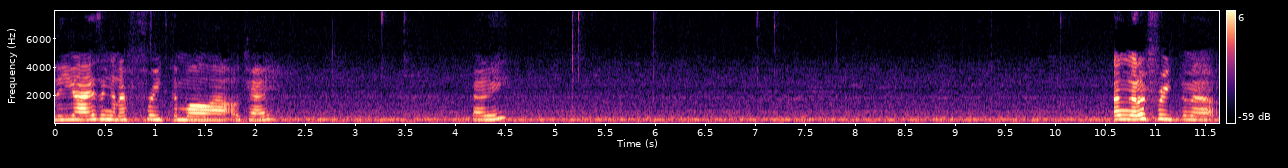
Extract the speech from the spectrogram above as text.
Ready, guys? I'm gonna freak them all out, okay? Ready? I'm gonna freak them out.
